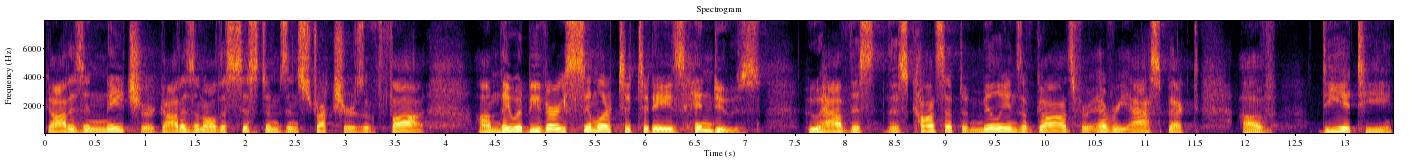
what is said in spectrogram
God is in nature. God is in all the systems and structures of thought. Um, they would be very similar to today's Hindus, who have this, this concept of millions of gods for every aspect of deity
